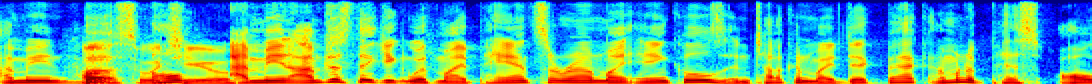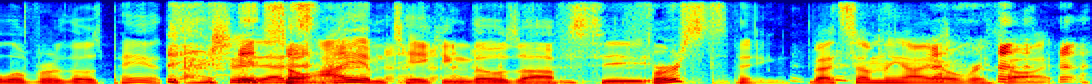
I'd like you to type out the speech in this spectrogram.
I mean, How but else would hold- you- I mean, I'm just thinking with my pants around my ankles and tucking my dick back, I'm gonna piss all over those pants. Actually, so I am taking those off See- first thing. That's something I overthought.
